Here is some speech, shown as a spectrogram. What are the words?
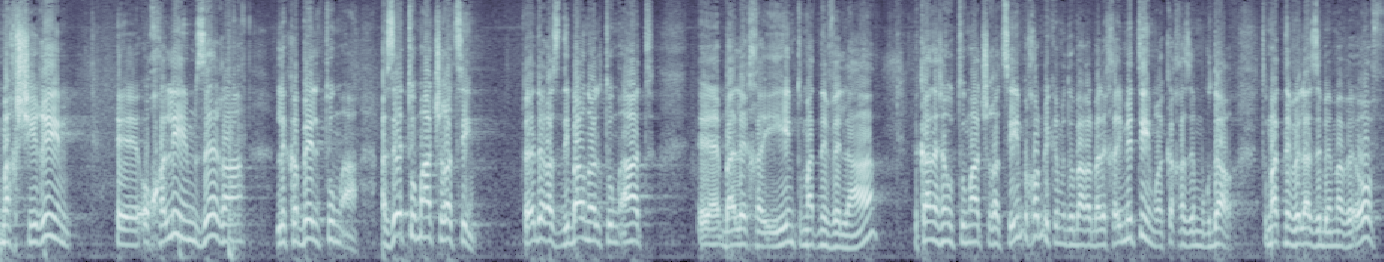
מכשירים, אוכלים, זרע, לקבל טומאה. אז זה טומאת שרצים, בסדר? אז דיברנו על טומאת בעלי חיים, טומאת נבלה. וכאן יש לנו טומאת שרצים, בכל מקרה מדובר על בעלי חיים מתים, רק ככה זה מוגדר. טומאת נבלה זה בהמה ועוף,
